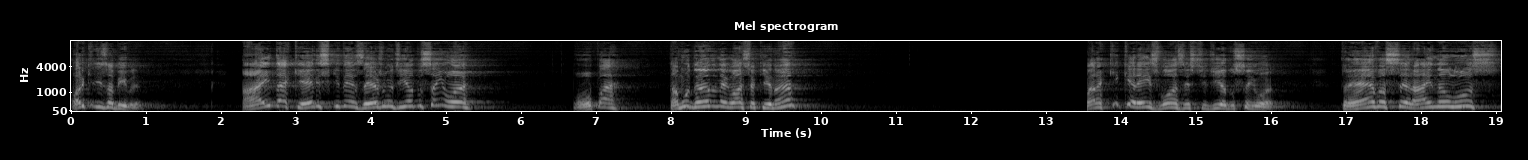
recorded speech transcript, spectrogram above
olha o que diz a Bíblia. Ai daqueles que desejam o dia do Senhor. Opa, está mudando o negócio aqui, não é? Para que quereis vós este dia do Senhor? Trevas será e não luz,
